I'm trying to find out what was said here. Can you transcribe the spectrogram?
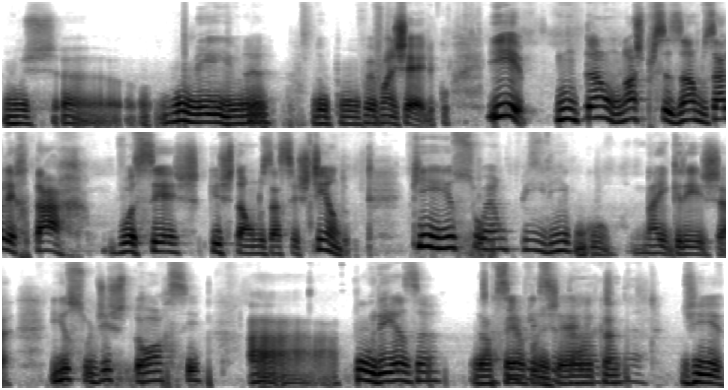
nos, uh, no meio né, do povo evangélico. E então nós precisamos alertar vocês que estão nos assistindo que isso é um perigo na igreja. Isso distorce a pureza da a fé evangélica né? de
